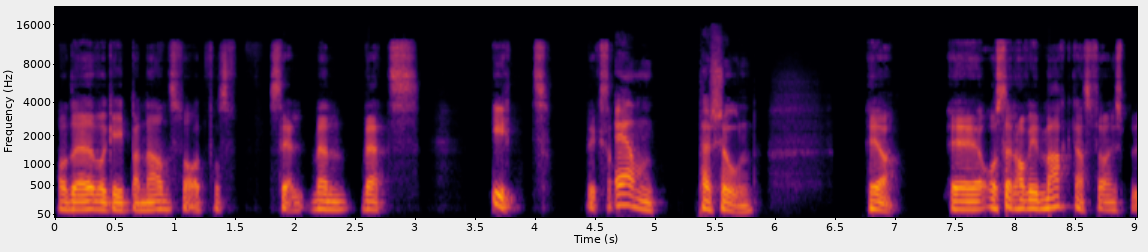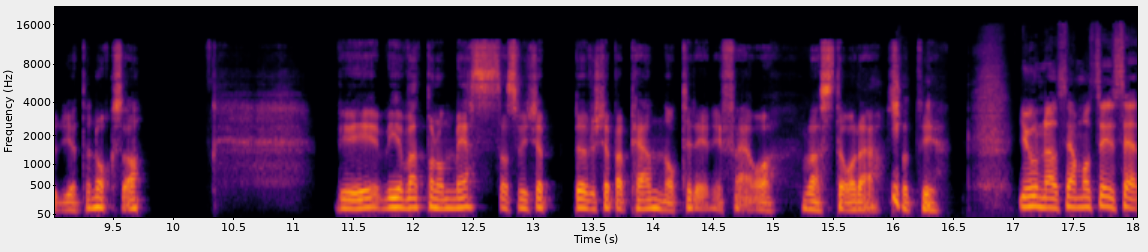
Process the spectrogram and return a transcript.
har det övergripande ansvaret för sälj. Men that's it. Liksom. En person? Ja. Eh, och sen har vi marknadsföringsbudgeten också. Vi, vi har varit på någon mässa så vi köp, behövde köpa pennor till det ungefär och vad står där. Så att vi... Jonas, jag måste ju säga,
